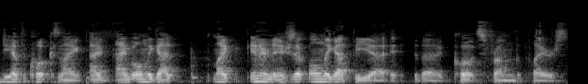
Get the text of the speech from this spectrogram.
Do you have the quote? Because my I, I've only got my internet. issues, I've only got the uh, the quotes from the players.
